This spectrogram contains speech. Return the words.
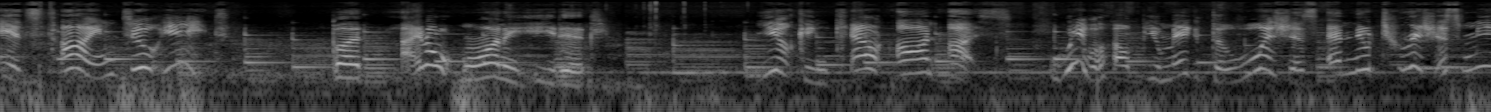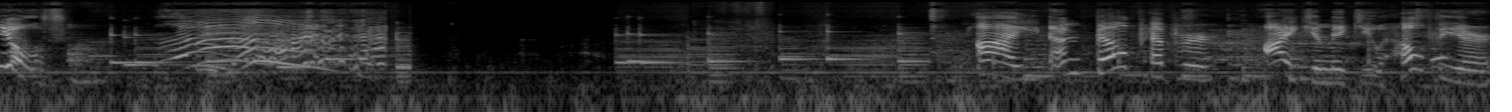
It's time to eat. But I don't want to eat it. You can count on us. We will help you make delicious and nutritious meals. I am Bell Pepper. I can make you healthier.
